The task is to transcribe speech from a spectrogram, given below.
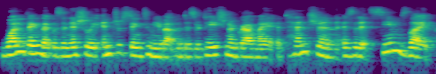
one thing that was initially interesting to me about the dissertation or grabbed my attention is that it seems like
